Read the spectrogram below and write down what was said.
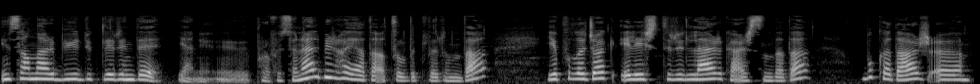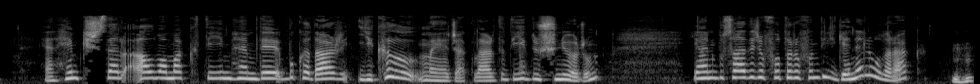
insanlar büyüdüklerinde yani e, profesyonel bir hayata atıldıklarında yapılacak eleştiriler karşısında da bu kadar e, yani hem kişisel almamak diyeyim hem de bu kadar yıkılmayacaklardı diye düşünüyorum. Yani bu sadece fotoğrafın değil genel olarak hı hı.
